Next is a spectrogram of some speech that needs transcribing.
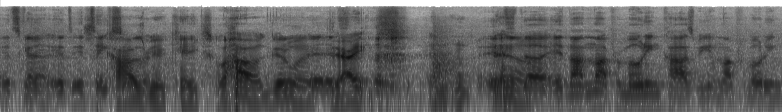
It's gonna it, it takes Cosby over. of cakes. Wow, good one. It's, Yikes. Mhm. It's Damn. the it not I'm not promoting Cosby. I'm not promoting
